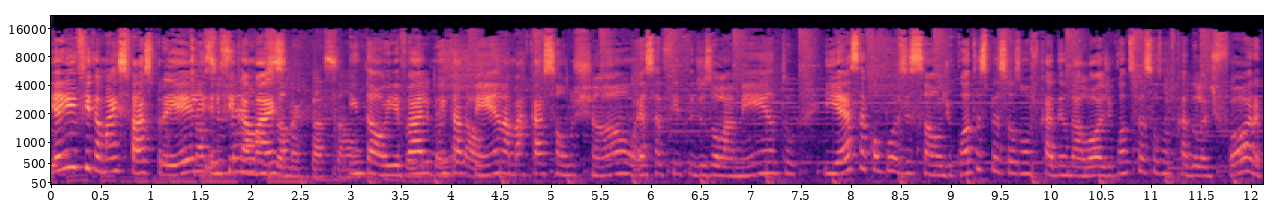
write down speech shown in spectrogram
E aí fica mais fácil para ele, Nós ele fica fizemos mais. a marcação. Então, e vale bem muito a pena a marcação no chão, essa fita de isolamento e essa composição de quantas pessoas vão ficar dentro da loja, quantas pessoas vão ficar do lado de fora,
